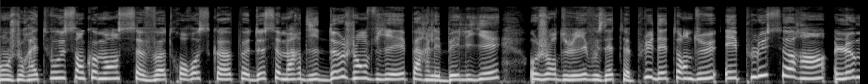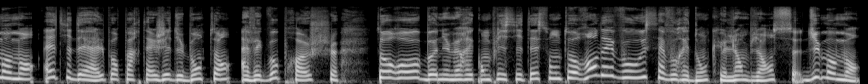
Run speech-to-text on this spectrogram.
Bonjour à tous, on commence votre horoscope de ce mardi 2 janvier par les béliers. Aujourd'hui, vous êtes plus détendu et plus serein. Le moment est idéal pour partager du bon temps avec vos proches. Taureau, bonne humeur et complicité sont au rendez-vous. Savourez donc l'ambiance du moment.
